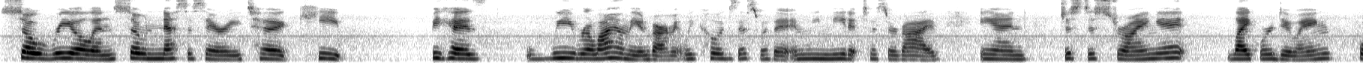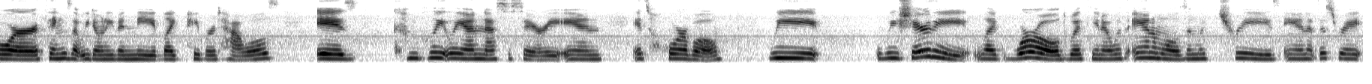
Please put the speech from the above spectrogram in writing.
so real and so necessary to keep because we rely on the environment, we coexist with it, and we need it to survive. And just destroying it, like we're doing, for things that we don't even need, like paper towels, is completely unnecessary and it's horrible. We we share the like world with you know with animals and with trees and at this rate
